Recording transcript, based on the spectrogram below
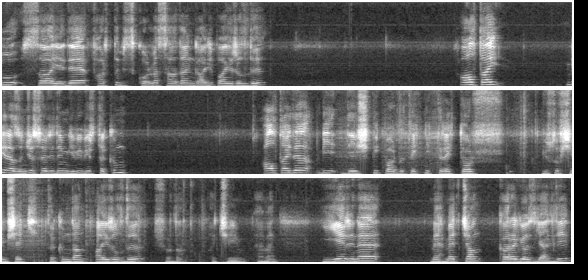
bu sayede farklı bir skorla sahadan galip ayrıldı. Altay biraz önce söylediğim gibi bir takım Altay'da bir değişiklik vardı. Teknik direktör Yusuf Şimşek takımdan ayrıldı. Şuradan açayım hemen. Yerine Mehmetcan Karagöz geldi.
